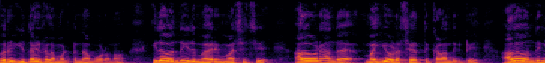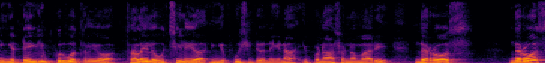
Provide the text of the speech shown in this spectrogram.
வெறும் இதழ்களை மட்டும்தான் போடணும். இதை வந்து இது மாதிரி மசித்து அதோட அந்த மையோட சேர்த்து கலந்துக்கிட்டு அதை வந்து நீங்கள் டெய்லி புருவத்துலேயோ தலையில் உச்சியிலையோ நீங்கள் பூசிட்டு வந்தீங்கன்னா இப்போ நான் சொன்ன மாதிரி இந்த ரோஸ் இந்த ரோஸ்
